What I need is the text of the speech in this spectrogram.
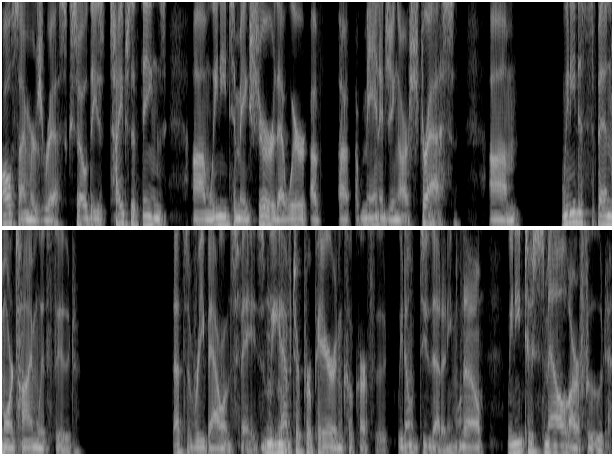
Alzheimer's risk. So these types of things, um, we need to make sure that we're uh, uh, managing our stress. Um, we need to spend more time with food that's a rebalance phase. Mm-hmm. We have to prepare and cook our food. We don't do that anymore. No. We need to smell our food.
